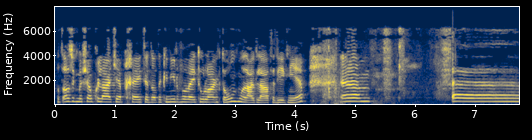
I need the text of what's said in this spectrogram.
Want als ik mijn chocolaatje heb gegeten, dat ik in ieder geval weet hoe lang ik de hond moet uitlaten die ik niet heb. Ehm eh,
